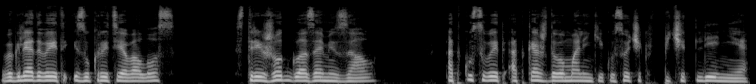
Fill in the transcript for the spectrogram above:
выглядывает из укрытия волос, стрижет глазами зал, откусывает от каждого маленький кусочек впечатления,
